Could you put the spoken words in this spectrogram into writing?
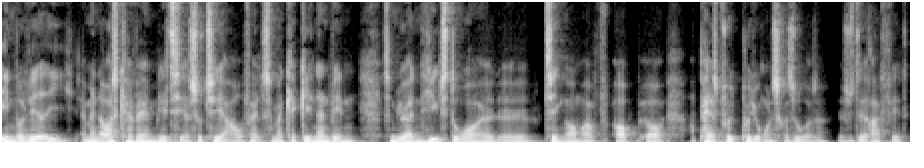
involveret i, at man også kan være med til at sortere affald, så man kan genanvende, som jo er den helt store øh, ting om at, at, at, at passe på, på jordens ressourcer. Jeg synes, det er ret fedt.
